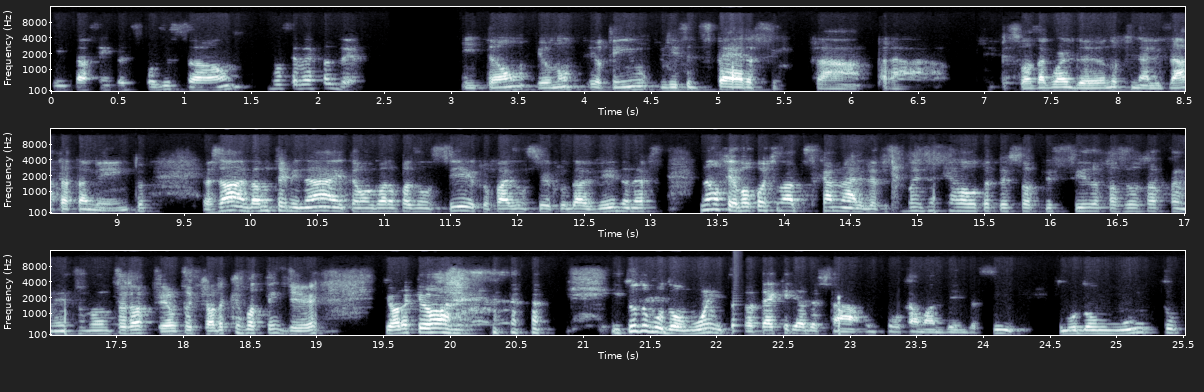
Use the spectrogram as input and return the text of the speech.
Quem está sempre à disposição, você vai fazer. Então, eu não, eu tenho lista de espera, assim, para pessoas aguardando finalizar tratamento. Eu disse, ah, vamos terminar, então agora fazer um círculo, faz um círculo da vida, né? Não, Fê, eu vou continuar a psicanálise. Eu disse, mas aquela outra pessoa precisa fazer o tratamento no terapeuta, que hora que eu vou atender? Que hora que eu... e tudo mudou muito, eu até queria deixar, colocar uma adenda assim, que mudou muito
